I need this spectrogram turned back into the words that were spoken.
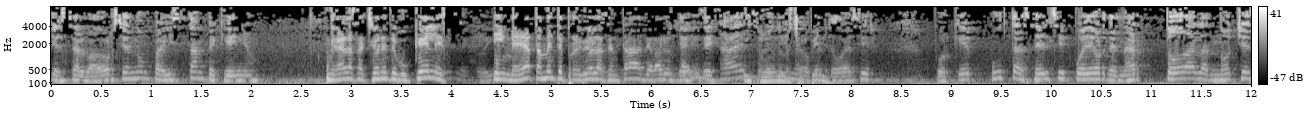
El Salvador siendo un país tan pequeño Mira las acciones de Bukele. Inmediatamente prohibió las entradas de varios países. Deja esto, lo que te voy a decir. ¿Por qué putas él sí puede ordenar todas las noches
